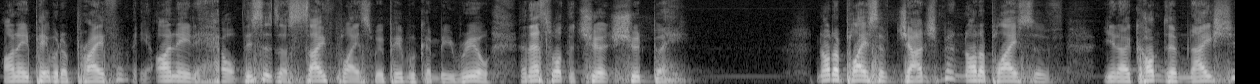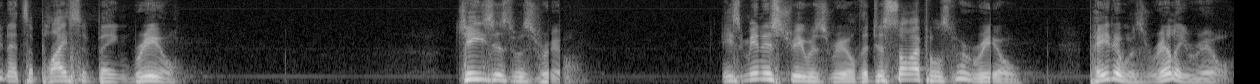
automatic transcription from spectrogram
I need people to pray for me. I need help. This is a safe place where people can be real. And that's what the church should be. Not a place of judgment, not a place of, you know, condemnation. It's a place of being real. Jesus was real. His ministry was real. The disciples were real. Peter was really real.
